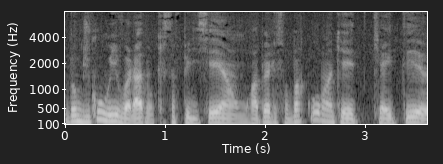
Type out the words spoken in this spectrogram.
Donc du coup, oui, voilà. Donc Christophe Pellissier, on rappelle son parcours, qui a, qui, a, été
